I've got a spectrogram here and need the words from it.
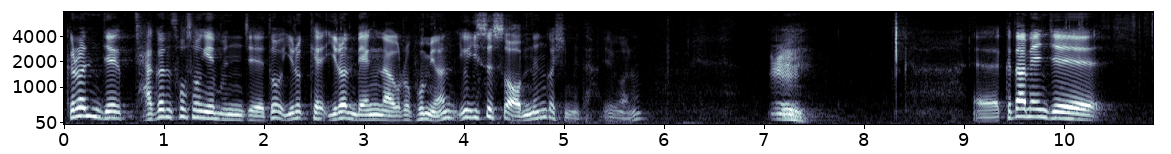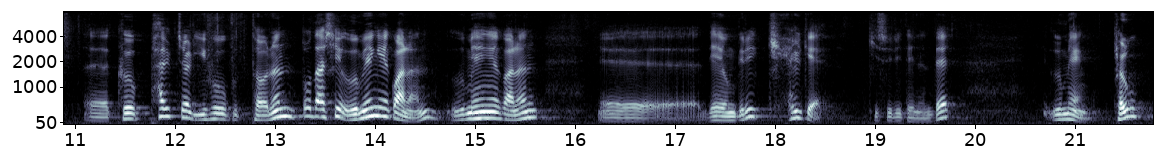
그런 이제 작은 소송의 문제도 이렇게 이런 맥락으로 보면 이거 있을 수 없는 것입니다. 이거는. 그 다음에 이제 에, 그 8절 이후부터는 또다시 음행에 관한 음행에 관한 에, 내용들이 길게 기술이 되는데 음행 결국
